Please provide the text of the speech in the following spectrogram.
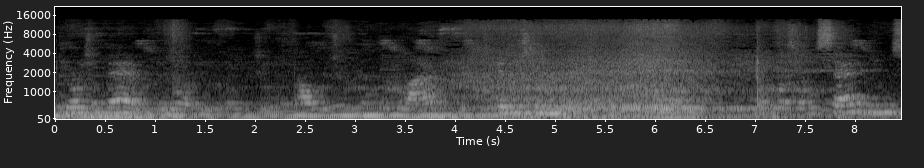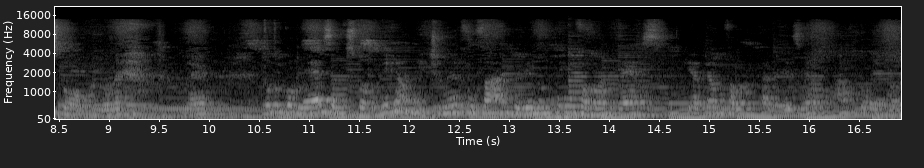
que hoje até, de algo de popular, que começa no estômago. E realmente, o vago ele não tem um valor 10, que é até um valor cartesiano à toa.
